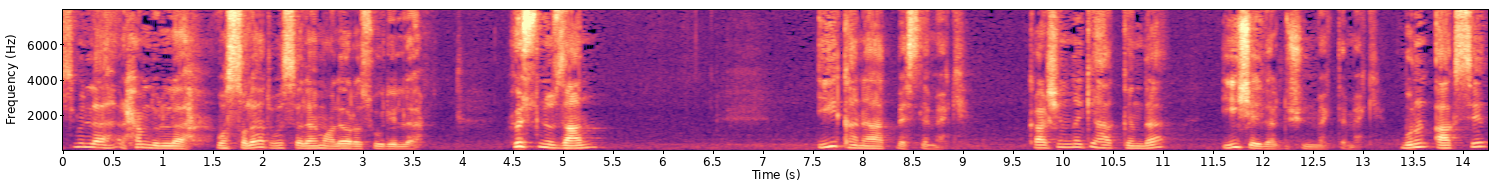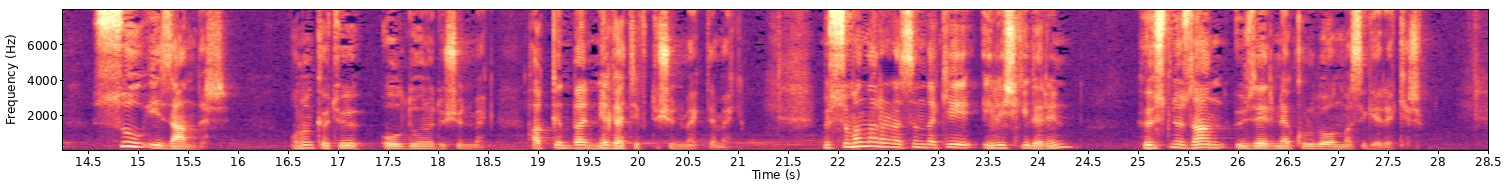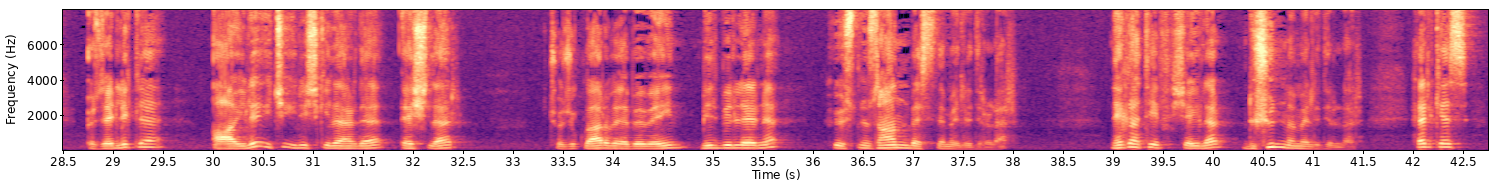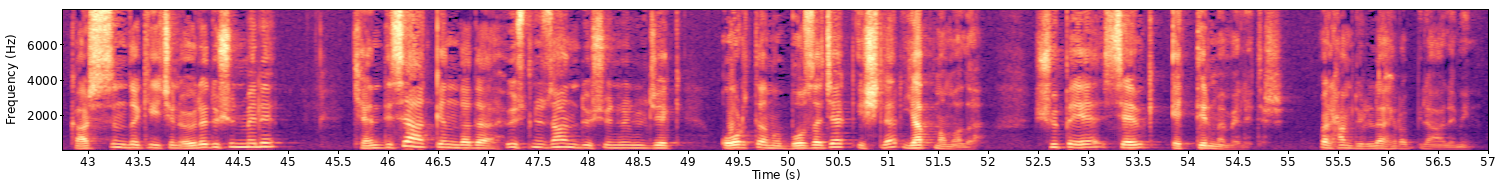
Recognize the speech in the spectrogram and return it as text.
Bismillah, elhamdülillah, ve salatu ve selamu ala Resulillah. Hüsnü zan, iyi kanaat beslemek, karşındaki hakkında iyi şeyler düşünmek demek. Bunun aksi suizandır. Onun kötü olduğunu düşünmek, hakkında negatif düşünmek demek. Müslümanlar arasındaki ilişkilerin hüsnü zan üzerine kurulu olması gerekir. Özellikle aile içi ilişkilerde eşler, çocuklar ve ebeveyn birbirlerine hüsnü zan beslemelidirler. Negatif şeyler düşünmemelidirler. Herkes karşısındaki için öyle düşünmeli, kendisi hakkında da hüsnü zan düşünülecek ortamı bozacak işler yapmamalı. Şüpheye sevk ettirmemelidir. Velhamdülillahi Rabbil Alemin.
